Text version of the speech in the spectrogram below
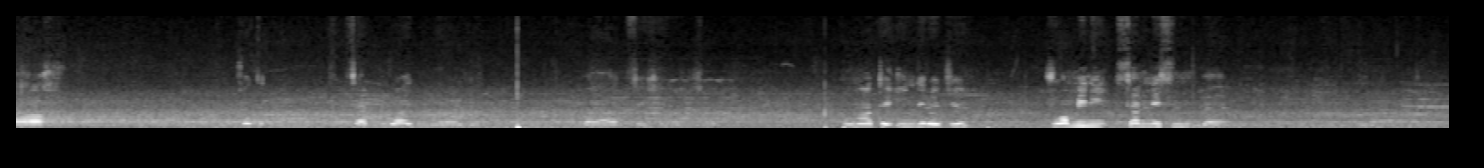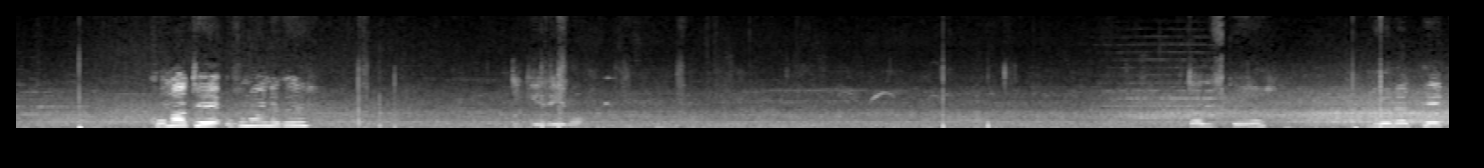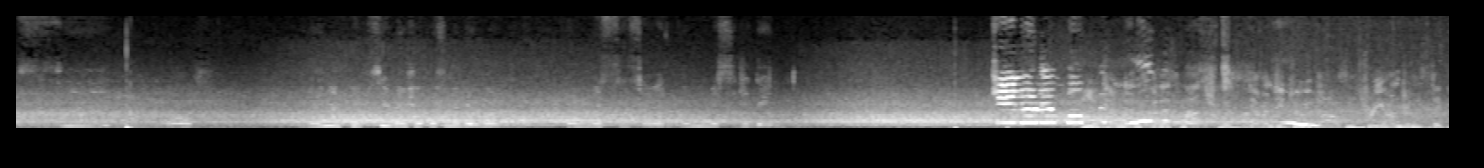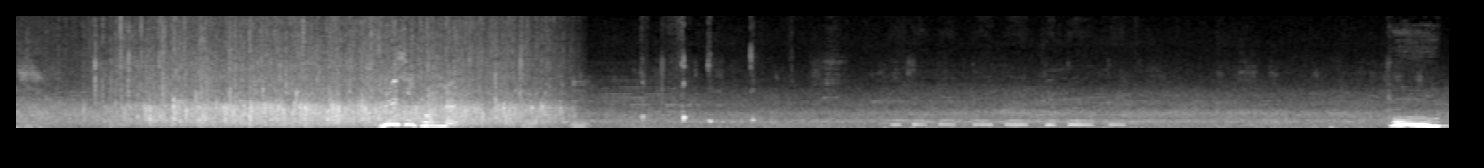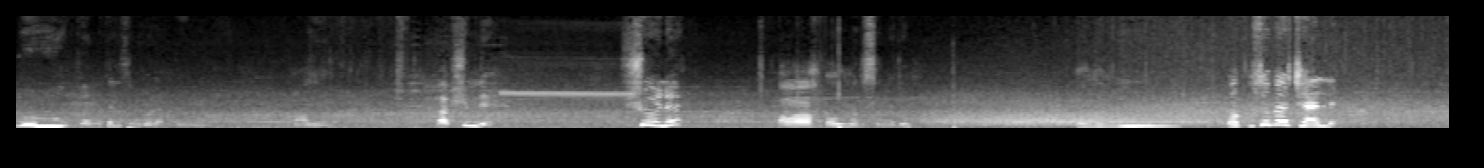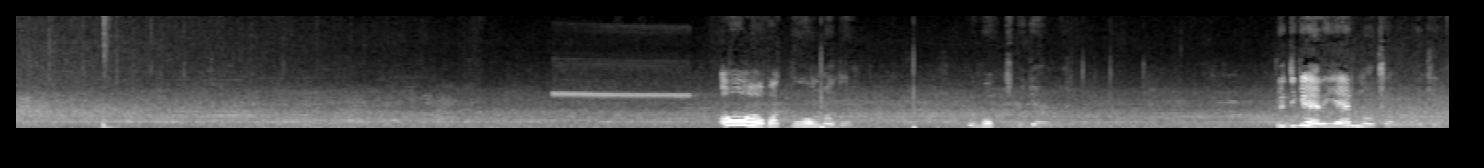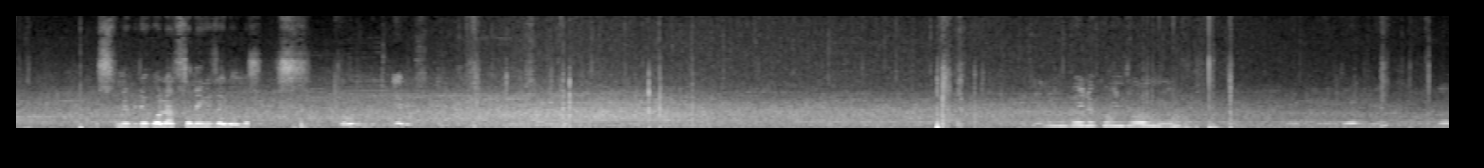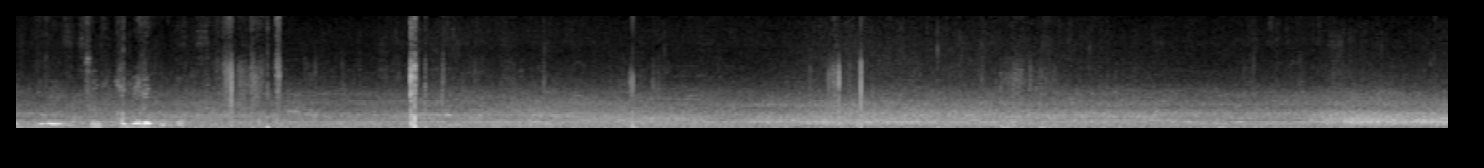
Ah. Çok sert bir raydı herhalde. Bayağı seçiyor. Konate indir acı. Joameni sen nesin be? Konate uzun oynadı. Di Guerreiro. Talisca'ya. Lionel Pepsi. Of. Lionel Pepsi ben şakasına diyorum. Ben Messi'yi severim ama Messi'ci değilim. The attendance for this match was 72,306. Neyse korner. Bu bu. Kendi kalesine gol attı. Bak şimdi. Şöyle. Ah olmadı sanırım. Oğlum. Bak bu sefer çeldi. Aa bak bu olmadı. Bu bok gibi geldi. Rüdiger yer mi açalım hacı? Üstüne bir de gol atsa güzel olur. Oğlum Rüdiger olsun. Benim böyle koyunca olmuyor. Böyle koyunca olmuyor. Ama buraya, çünkü kamera burada.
